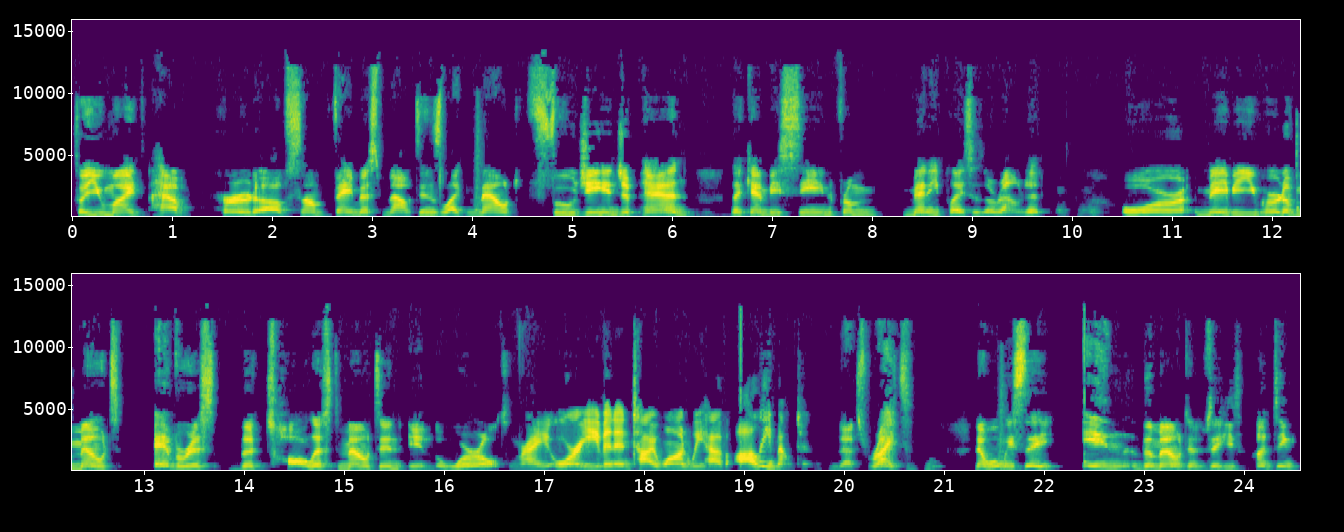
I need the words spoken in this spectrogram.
So you might have heard of some famous mountains like Mount Fuji in Japan that can be seen from many places around it. Mm-hmm. Or maybe you've heard of Mount Everest, the tallest mountain in the world. Right. Or even in Taiwan, we have Ali Mountain. That's right. Mm-hmm. Now, when we say in the mountains, say he's hunting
